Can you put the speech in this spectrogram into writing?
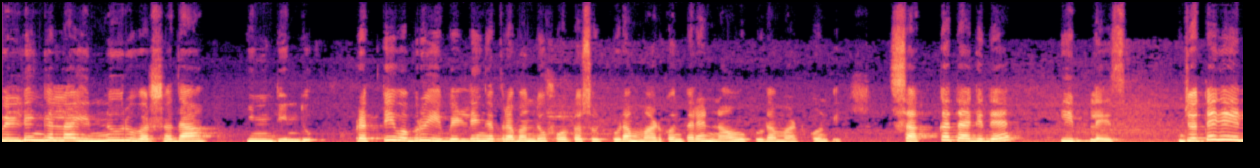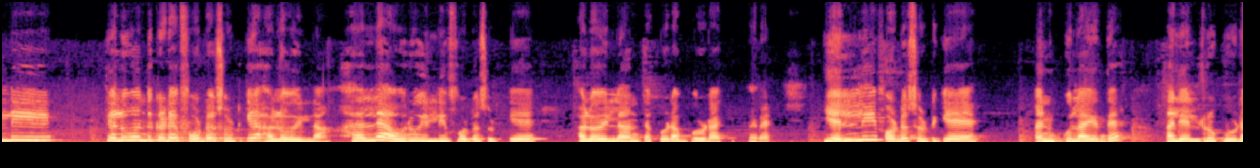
ಬಿಲ್ಡಿಂಗ್ ಎಲ್ಲ ಇನ್ನೂರು ವರ್ಷದ ಹಿಂದಿಂದು. ಪ್ರತಿಯೊಬ್ಬರು ಈ ಬಿಲ್ಡಿಂಗ್ ಹತ್ರ ಬಂದು ಫೋಟೋ ಶೂಟ್ ಕೂಡ ಮಾಡ್ಕೊತಾರೆ. ನಾವು ಕೂಡ ಮಾಡ್ಕೊಂಡ್ವಿ. ಸಖತ್ತಾಗಿದೆ. ಈ ಪ್ಲೇಸ್. ಜೊತೆಗೆ ಇಲ್ಲಿ ಕೆಲವೊಂದು ಕಡೆ ಫೋಟೋ ಶೂಟ್ಗೆ ಹಲೋ ಇಲ್ಲ. ಅಲ್ಲೇ ಅವರು ಇಲ್ಲಿ ಫೋಟೋ ಶೂಟ್ಗೆ ಹಲೋ ಇಲ್ಲ ಅಂತ ಕೂಡ ಬೋರ್ಡ್ ಹಾಕಿರ್ತಾರೆ. ಎಲ್ಲಿ ಫೋಟೋ ಶೂಟ್ಗೆ ಅನುಕೂಲ ಇದೆ, ಅಲ್ಲಿ ಎಲ್ಲರೂ ಕೂಡ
